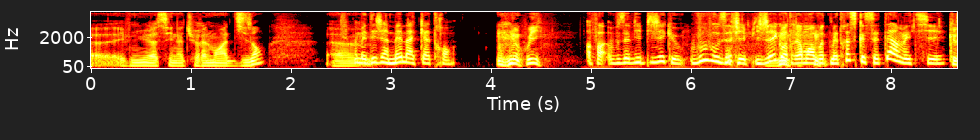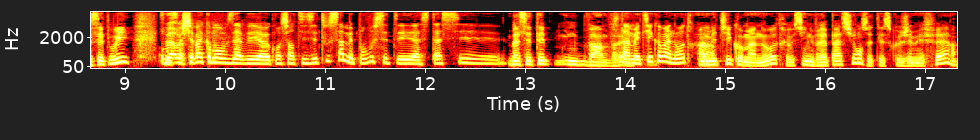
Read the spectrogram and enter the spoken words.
euh, est venu assez naturellement à 10 ans. Mais déjà, même à 4 ans. oui. Enfin, vous aviez pigé que vous, vous aviez pigé, contrairement à votre maîtresse, que c'était un métier. Que c'est oui. Bah, je sais pas comment vous avez euh, conscientisé tout ça, mais pour vous, c'était assez. Bah, c'était un, un métier comme un autre. Un métier comme un autre, et aussi une vraie passion. C'était ce que j'aimais faire.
